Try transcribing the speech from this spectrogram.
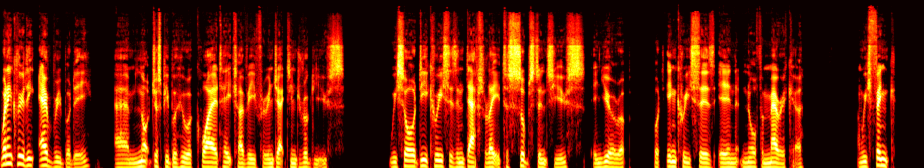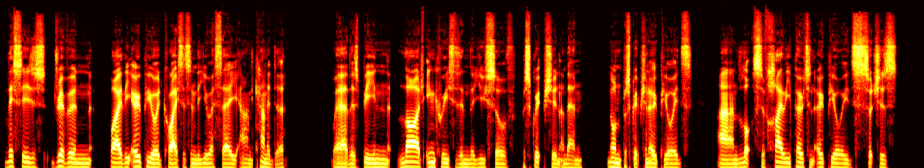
when including everybody, um, not just people who acquired HIV through injecting drug use, we saw decreases in deaths related to substance use in Europe, but increases in North America. And we think this is driven by the opioid crisis in the USA and Canada, where there's been large increases in the use of prescription and then non prescription opioids, and lots of highly potent opioids such as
